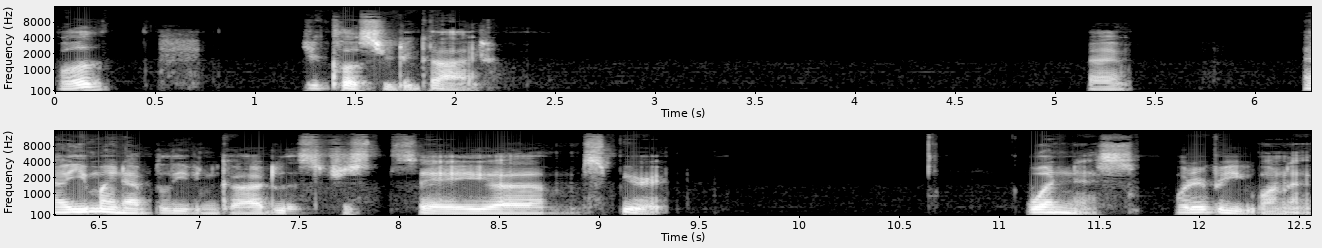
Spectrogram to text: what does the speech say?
well, you're closer to God. Right? Now, you might not believe in God. Let's just say um, spirit, oneness, whatever you want to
